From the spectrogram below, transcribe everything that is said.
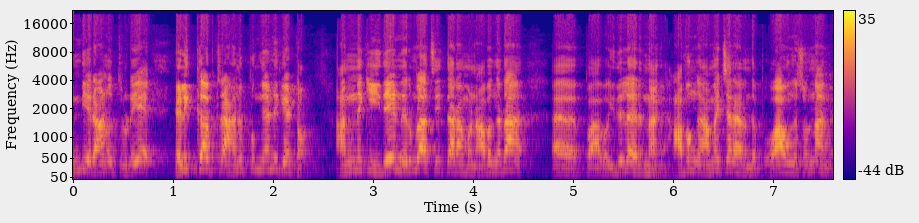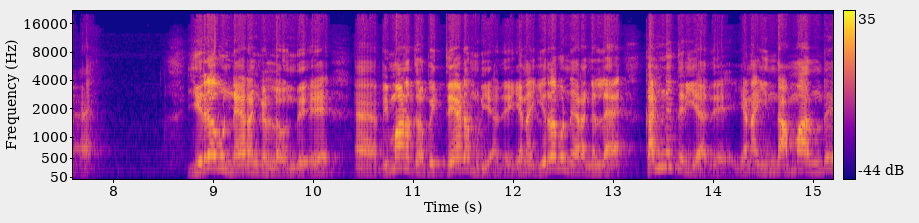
இந்திய ராணுவத்தினுடைய ஹெலிகாப்டர் அனுப்புங்கன்னு கேட்டோம். அன்னைக்கு இதே நிர்மலா சீதாராமன் அவங்க தான் இதில் இருந்தாங்க. அவங்க அமைச்சராக இருந்தப்போ அவங்க சொன்னாங்க இரவு நேரங்களில் வந்து விமானத்தில் போய் தேட முடியாது. ஏன்னா இரவு நேரங்களில் கண்ணு தெரியாது. ஏன்னா இந்த அம்மா வந்து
